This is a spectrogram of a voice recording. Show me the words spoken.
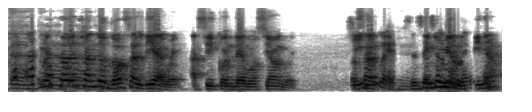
ta, me ta. estoy echando dos al día, güey, así con devoción, güey. O Sí, sea, güey. tengo mi momento. rutina.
